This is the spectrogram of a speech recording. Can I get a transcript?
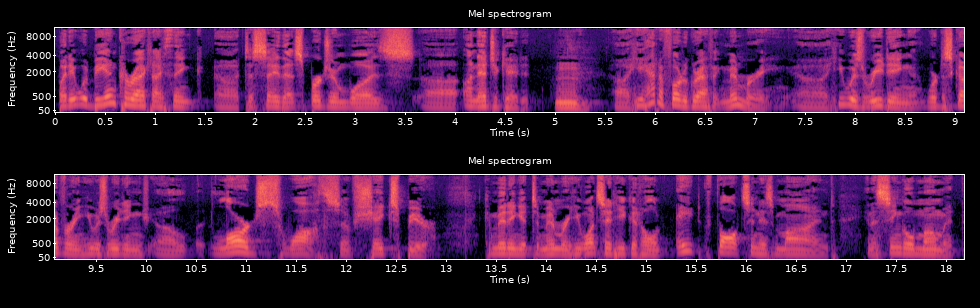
But it would be incorrect, I think, uh, to say that Spurgeon was uh, uneducated. Mm. He had a photographic memory. Uh, he was reading, we're discovering, he was reading uh, large swaths of Shakespeare, committing it to memory. He once said he could hold eight thoughts in his mind in a single moment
